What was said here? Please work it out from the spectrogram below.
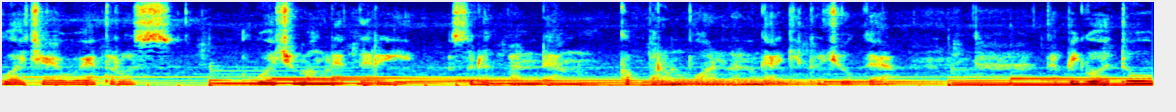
gue cewek terus gue cuma ngeliat dari sudut pandang keperempuanan gak gitu juga. Tapi gue tuh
